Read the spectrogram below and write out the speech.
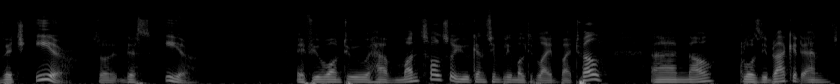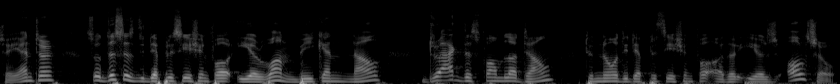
which year. So this year. If you want to have months also you can simply multiply it by 12 and now close the bracket and say enter. So this is the depreciation for year one. We can now drag this formula down to know the depreciation for other years also.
